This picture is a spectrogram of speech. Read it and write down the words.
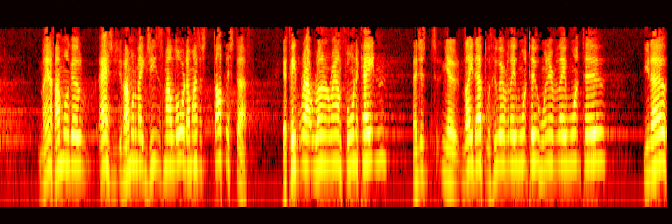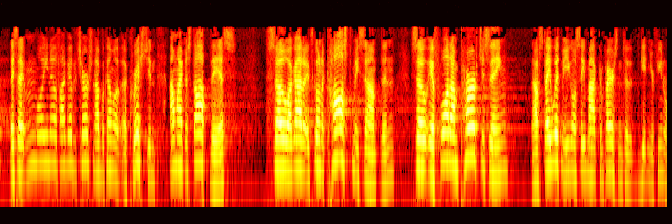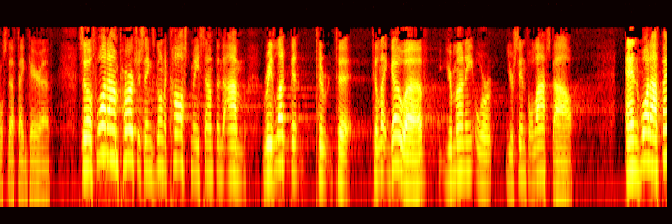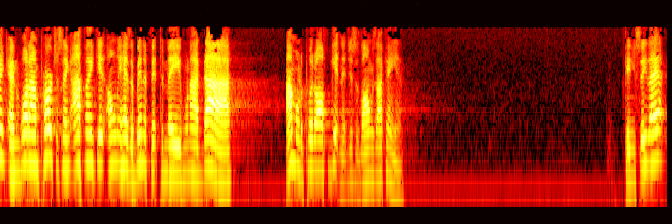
man, if I'm going to go ask, if I'm going to make Jesus my Lord, I'm going to have to stop this stuff. If people are out running around fornicating and just, you know, laid up with whoever they want to, whenever they want to, you know, they say, mm, well, you know, if I go to church and I become a, a Christian, I'm going to have to stop this. So I got it's going to cost me something. So if what I'm purchasing, now stay with me, you're going to see my comparison to getting your funeral stuff taken care of. So if what I'm purchasing is going to cost me something that I'm reluctant to, to, to let go of, your money or your sinful lifestyle, and what I think, and what I'm purchasing, I think it only has a benefit to me when I die, I'm going to put off getting it just as long as I can. Can you see that?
